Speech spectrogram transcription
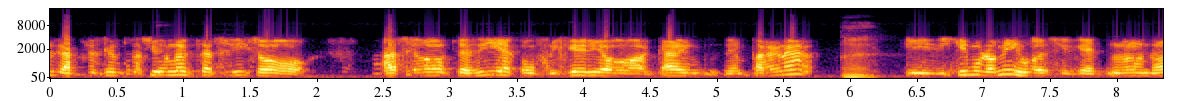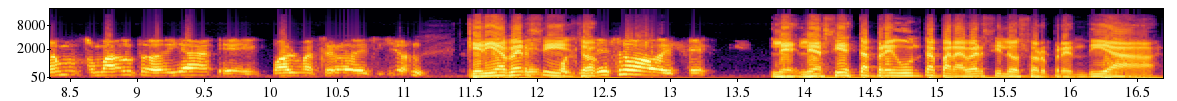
la presentación nuestra se hizo hace dos o tres días con Frigerio acá en, Paraná ah. Y dijimos lo mismo, es decir, que no, no hemos tomado todavía eh, cuál va a ser la decisión. Quería ver eh, si... eso, este, le, le hacía esta pregunta para ver si lo sorprendía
